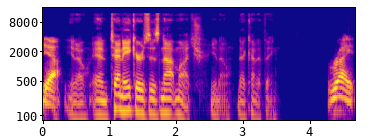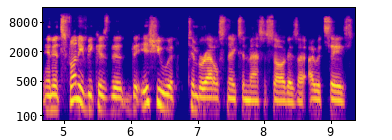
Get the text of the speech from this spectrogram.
Yeah, you know, and ten acres is not much, you know, that kind of thing. Right, and it's funny because the the issue with timber rattlesnakes and Massasaugas, I, I would say, is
